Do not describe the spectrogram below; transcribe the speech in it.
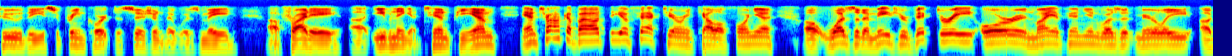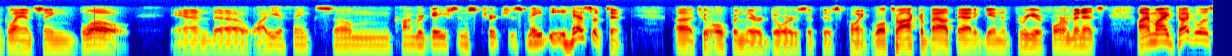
to the Supreme Court decision that was made uh, Friday uh, evening at 10 p.m. and talk about the effect here in California. was it a major victory, or, in my opinion, was it merely a glancing blow? And why do you think some congregations, churches may be hesitant uh, to open their doors at this point. We'll talk about that again in three or four minutes. I'm Mike Douglass.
